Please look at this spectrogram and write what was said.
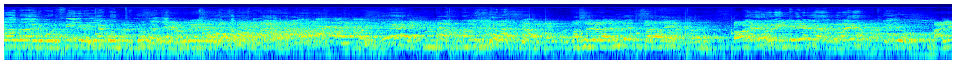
Lata del bolsillo y ya continúa. Ya. No salió la vida, esto Por la izquierda, Andrés. ¿Vale?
